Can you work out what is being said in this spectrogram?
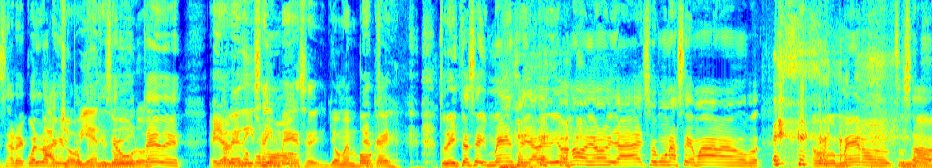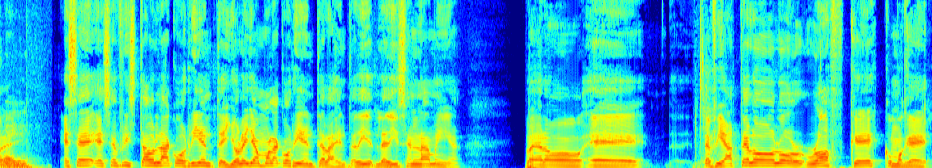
Se recuerda que en el bien que hicieron ustedes. Ella le di seis meses. Yo me emboqué. Tú le diste seis meses. Ella le dijo, no, yo, ya eso en una semana o, menos, tú sabes. Ese, ese freestyle, la corriente, yo le llamo la corriente, la gente le dice en la mía. Pero, eh, te fijaste lo, lo rough que es, como que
